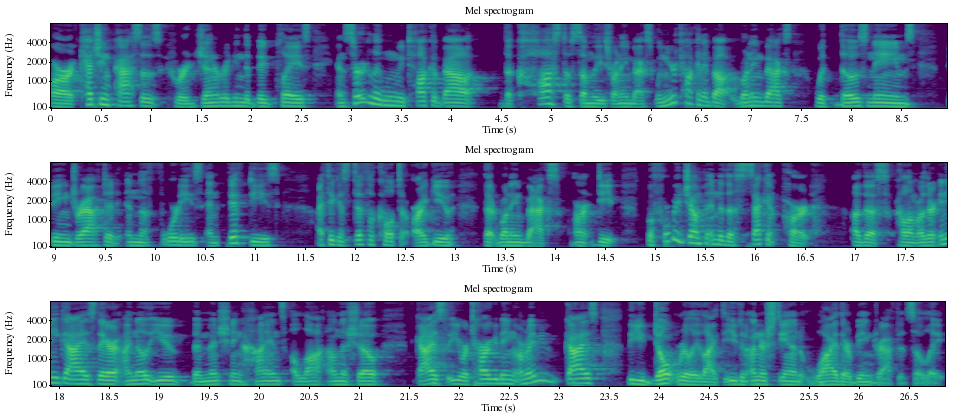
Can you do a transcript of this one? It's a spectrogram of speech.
are catching passes, who are generating the big plays. And certainly when we talk about the cost of some of these running backs, when you're talking about running backs with those names being drafted in the 40s and 50s, I think it's difficult to argue that running backs aren't deep. Before we jump into the second part of this column, are there any guys there? I know you've been mentioning Hines a lot on the show. Guys that you were targeting, or maybe guys that you don't really like that you can understand why they're being drafted so late.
